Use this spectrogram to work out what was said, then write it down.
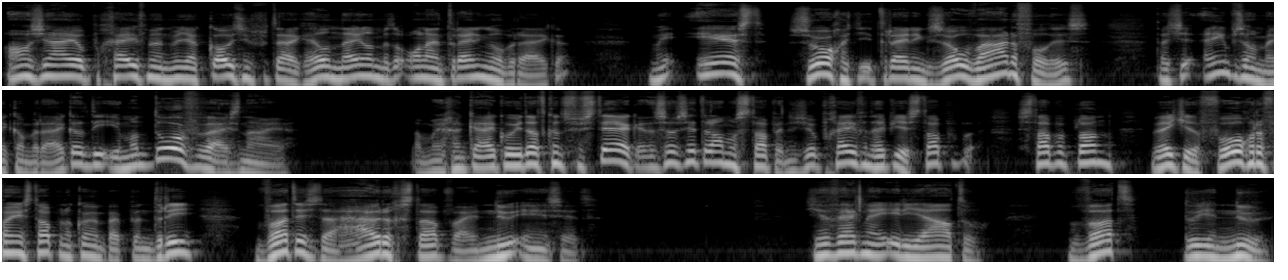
Als jij op een gegeven moment met jouw coachingspraktijk heel Nederland met een online training wil bereiken, moet je eerst zorgen dat je training zo waardevol is dat je één persoon mee kan bereiken, dat die iemand doorverwijst naar je. Dan moet je gaan kijken hoe je dat kunt versterken. En zo zitten er allemaal stappen in. Dus op een gegeven moment heb je je stappen, stappenplan, weet je de volgorde van je stappen, dan kom je bij punt 3. Wat is de huidige stap waar je nu in zit? Je werkt naar je ideaal toe. Wat doe je nu?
